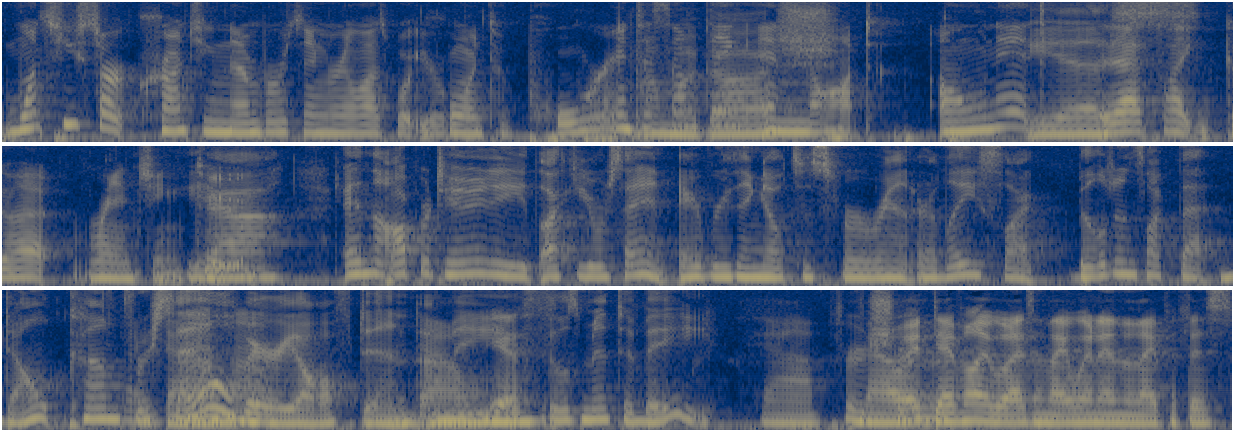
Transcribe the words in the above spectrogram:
once you start crunching numbers and realize what you're going to pour into Oh something gosh. and not own it, Yes. that's like gut wrenching too. Yeah. And the opportunity, like you were saying, everything else is for rent or lease. Like buildings like that don't come for sale very often. I mean, Yes. it was meant to be. Yeah, For no, sure. it definitely was, and they went in and they put this.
